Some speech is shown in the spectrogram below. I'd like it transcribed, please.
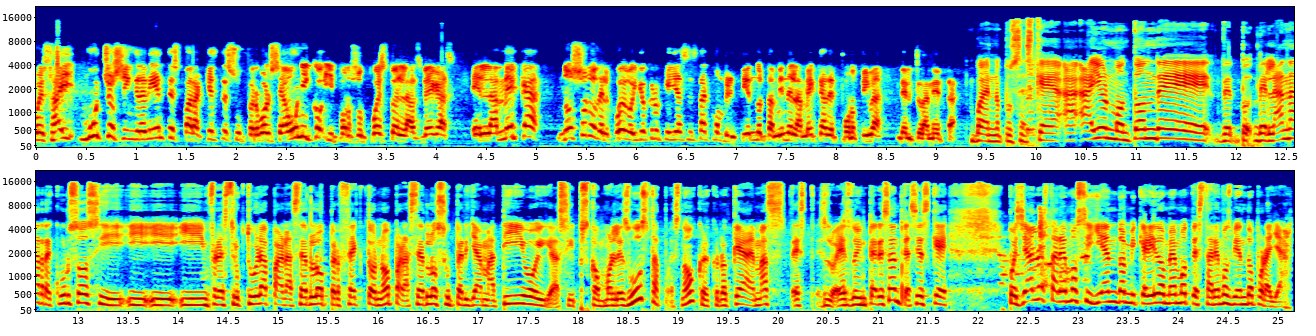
pues hay muchos ingredientes para que este Super Bowl sea único y por supuesto en Las Vegas, en la meca, no solo del juego, yo creo que ya se está convirtiendo también en la meca deportiva del planeta. Bueno, pues es que hay un montón de, lana, recursos y, infraestructura para hacerlo perfecto, ¿no? Para hacerlo súper llamativo y así, pues como les gusta, pues, ¿no? Creo, creo que además es, lo, es lo interesante. Así es que, pues ya lo estaremos siguiendo, mi querido Memo, te estaremos viendo por allá.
